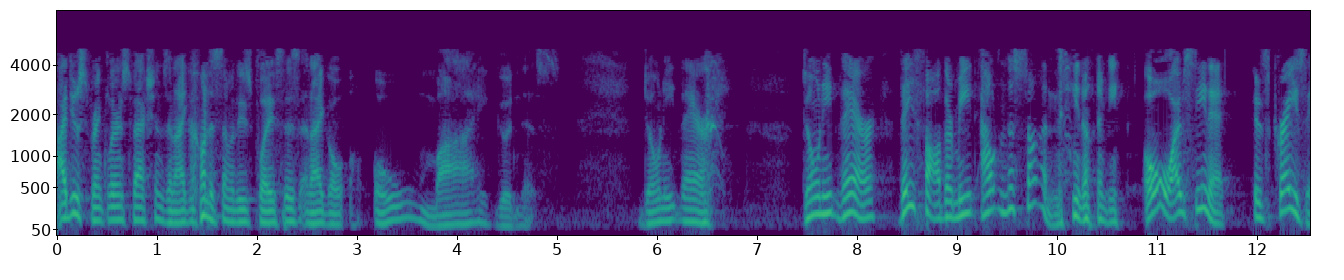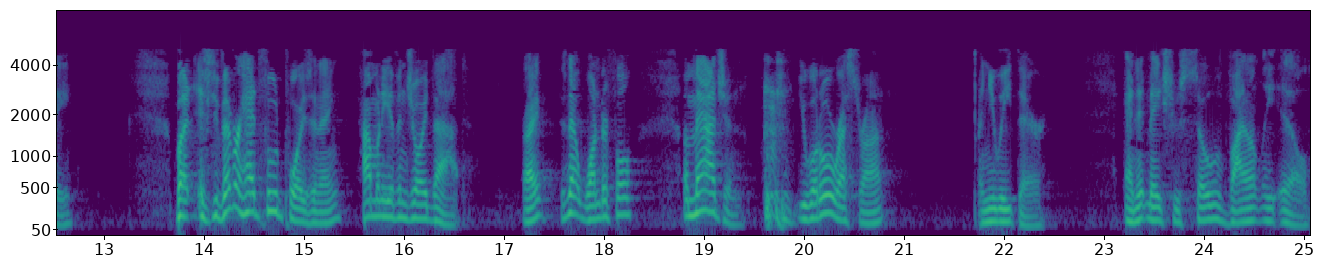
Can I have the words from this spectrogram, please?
I do sprinkler inspections, and I go into some of these places, and I go, oh my goodness. Don't eat there. Don't eat there. They thaw their meat out in the sun. You know what I mean? Oh, I've seen it. It's crazy. But if you've ever had food poisoning, how many have enjoyed that? Right? Isn't that wonderful? Imagine you go to a restaurant and you eat there, and it makes you so violently ill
